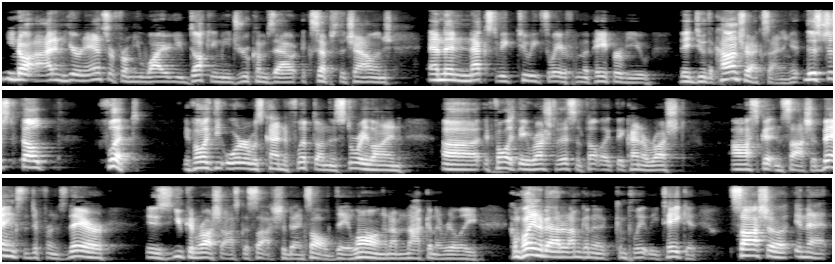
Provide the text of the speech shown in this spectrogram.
you know, I didn't hear an answer from you. Why are you ducking me? Drew comes out, accepts the challenge, and then next week, two weeks away from the pay per view, they do the contract signing. It, this just felt flipped. It felt like the order was kind of flipped on this storyline. Uh, it felt like they rushed this. It felt like they kind of rushed Asuka and Sasha Banks. The difference there is you can rush Asuka Sasha Banks all day long, and I'm not going to really complain about it. I'm going to completely take it. Sasha in that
